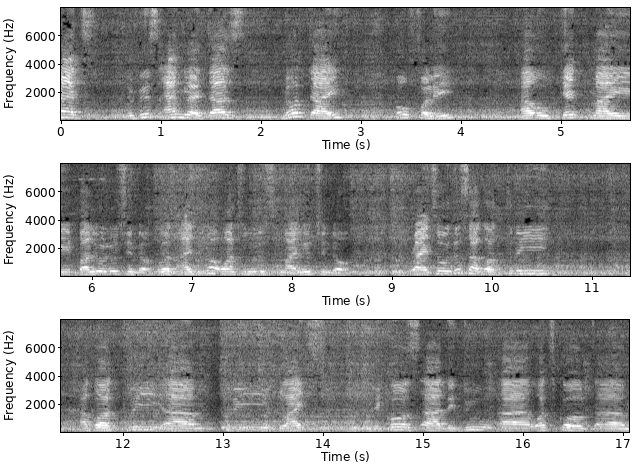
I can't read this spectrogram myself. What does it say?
that if this angler does not die, hopefully, I will get my Baloo Luchindor because I do not want to lose my Luchindor. Right, so this I got three, I got three, um, three blights because uh, they do uh, what's called um,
